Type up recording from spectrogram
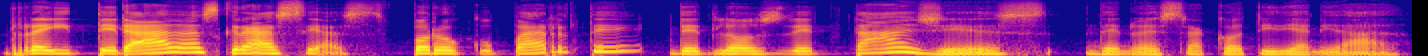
reiteradas gracias por ocuparte de los detalles de nuestra cotidianidad.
